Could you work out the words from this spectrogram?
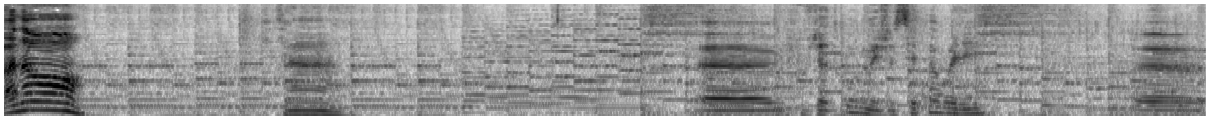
Ah non Putain. Euh, faut que je la trouve, mais je sais pas où elle est. Euh...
